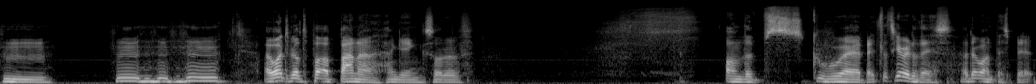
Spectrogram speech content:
Hmm. Hmm. hmm, hmm. I want to be able to put a banner hanging sort of on the square bits. Let's get rid of this. I don't want this bit.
